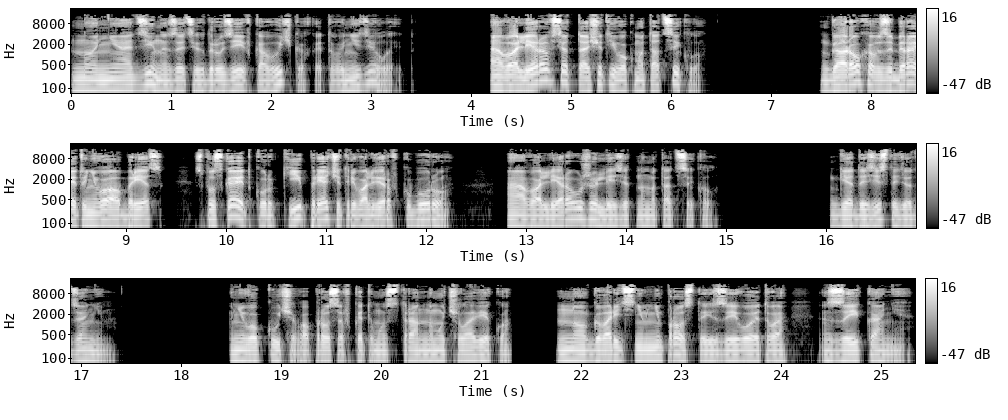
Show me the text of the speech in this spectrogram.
Но ни один из этих друзей в кавычках этого не делает. А Валера все тащит его к мотоциклу. Горохов забирает у него обрез, спускает курки, прячет револьвер в кобуру, а Валера уже лезет на мотоцикл. Геодезист идет за ним. У него куча вопросов к этому странному человеку, но говорить с ним непросто из-за его этого заикания.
